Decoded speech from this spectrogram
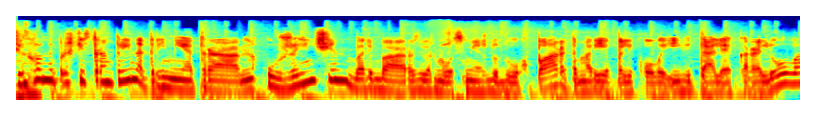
Синхронные прыжки с трамплина 3 метра. У женщин борьба развернулась между двух пар. Это Мария Полякова и Виталия Королева.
